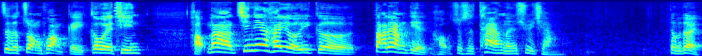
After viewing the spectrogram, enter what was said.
这个状况给各位听。好，那今天还有一个大亮点，好，就是太阳能续强，对不对？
